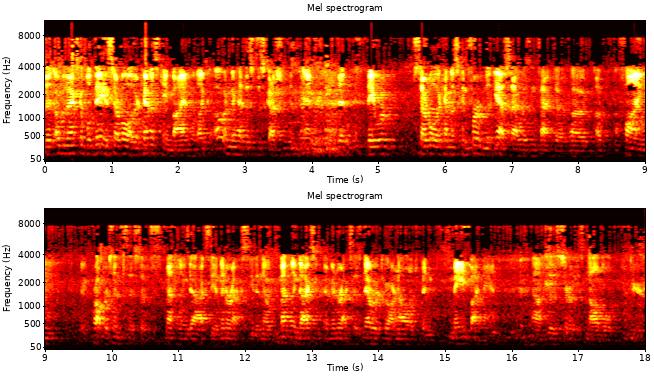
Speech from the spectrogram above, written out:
the, over the next couple of days, several other chemists came by and were like, oh, and we had this discussion, and, and that they were, several other chemists confirmed that yes, that was in fact a, a, a fine proper synthesis of methylene dioxyaminorex, even though methylene dioxyaminorex has never, to our knowledge, been made by man. Uh, so it's sort of this novel, weird.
